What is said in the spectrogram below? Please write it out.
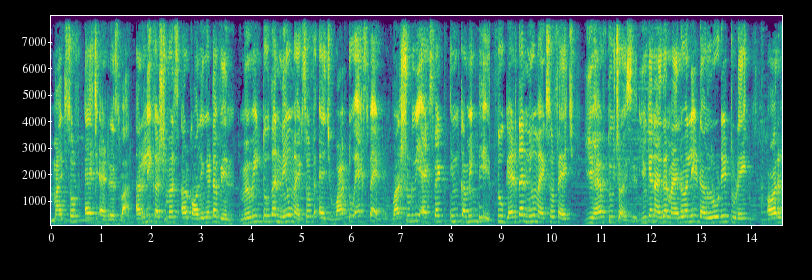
Microsoft Edge address bar. Early customers are calling it a win. Moving to the new Microsoft Edge, what to expect? What should we expect in coming days? To get the new Microsoft Edge, you have two choices. You can either manually download it today or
